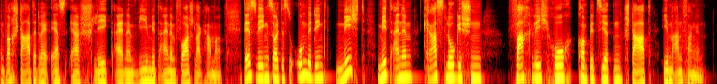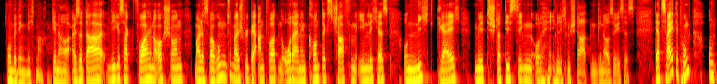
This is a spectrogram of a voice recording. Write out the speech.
einfach startet, weil es erschlägt einem wie mit einem Vorschlaghammer. Deswegen solltest du unbedingt nicht mit einem krass logischen, fachlich hochkomplizierten Start eben anfangen. Unbedingt nicht machen. Genau, also da, wie gesagt, vorhin auch schon mal das Warum zum Beispiel beantworten oder einen Kontext schaffen, ähnliches und nicht gleich mit Statistiken oder ähnlichem starten. Genauso ist es. Der zweite Punkt, und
